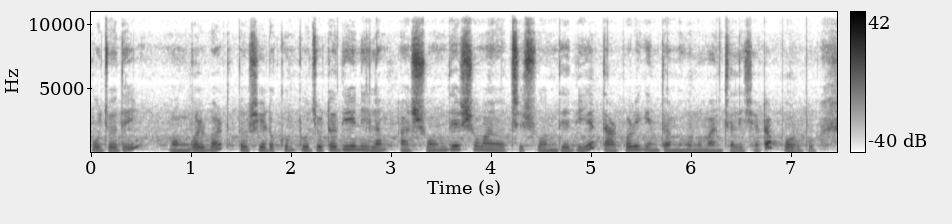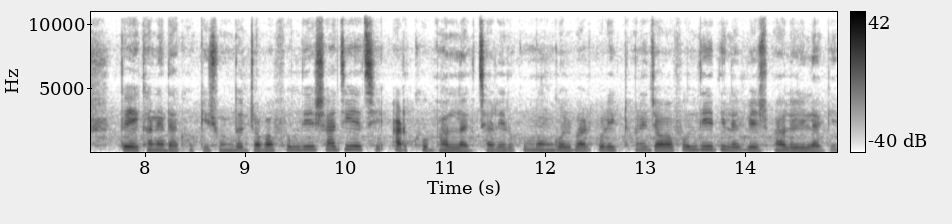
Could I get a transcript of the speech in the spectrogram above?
পুজো দিই মঙ্গলবার। তো সেরকম পুজোটা দিয়ে নিলাম। আর সন্ধ্যের সময় হচ্ছে সন্ধে দিয়ে তারপরে কিন্তু আমি হনুমান চালিসাটা পড়ব তো এখানে দেখো কি সুন্দর জবা ফুল দিয়ে সাজিয়েছি। আর খুব ভালো লাগছে। আর এরকম মঙ্গলবার করে একটুখানি জবা ফুল দিয়ে দিলে বেশ ভালোই লাগে।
